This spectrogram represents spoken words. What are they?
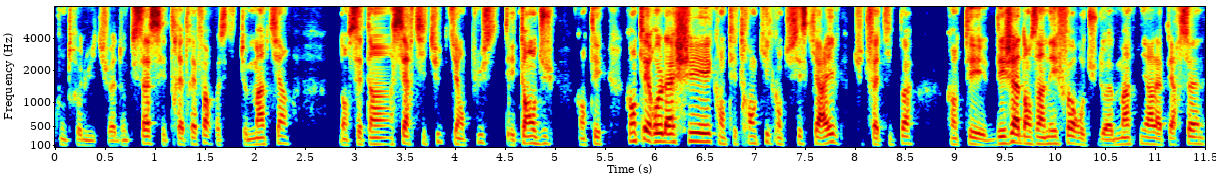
contre lui. Tu vois. Donc ça, c'est très très fort parce qu'il te maintient dans cette incertitude qui en plus t'es tendu. Quand tu es, es relâché, quand tu es tranquille, quand tu sais ce qui arrive, tu te fatigues pas quand tu es déjà dans un effort où tu dois maintenir la personne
